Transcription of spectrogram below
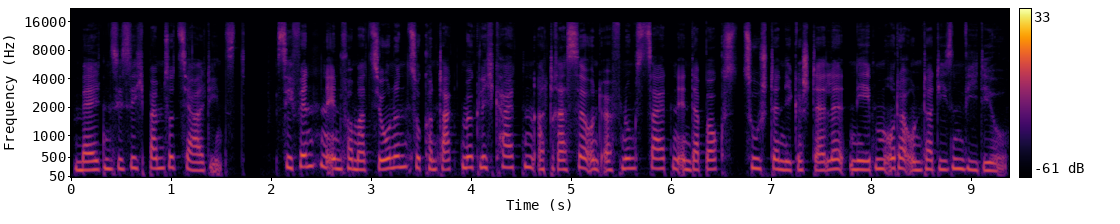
Melden Sie sich beim Sozialdienst. Sie finden Informationen zu Kontaktmöglichkeiten, Adresse und Öffnungszeiten in der Box Zuständige Stelle neben oder unter diesem Video.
